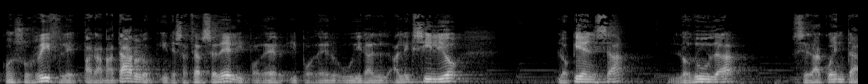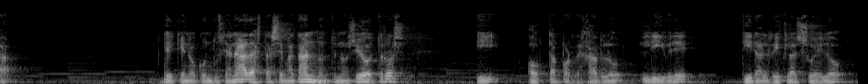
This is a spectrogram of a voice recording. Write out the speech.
con su rifle para matarlo y deshacerse de él y poder, y poder huir al exilio, lo piensa, lo duda, se da cuenta de que no conduce a nada, estarse matando entre unos y otros, y opta por dejarlo libre, tira el rifle al suelo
